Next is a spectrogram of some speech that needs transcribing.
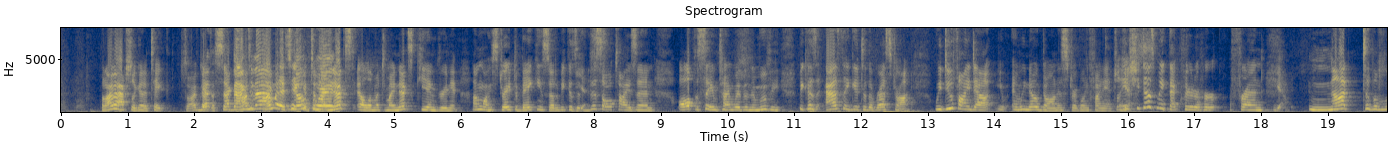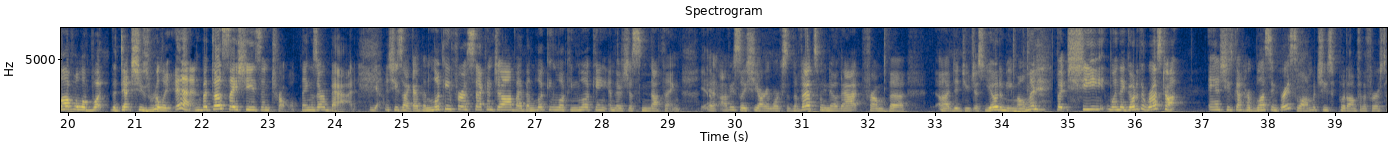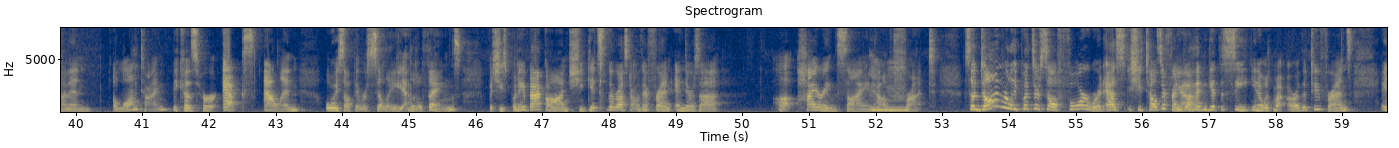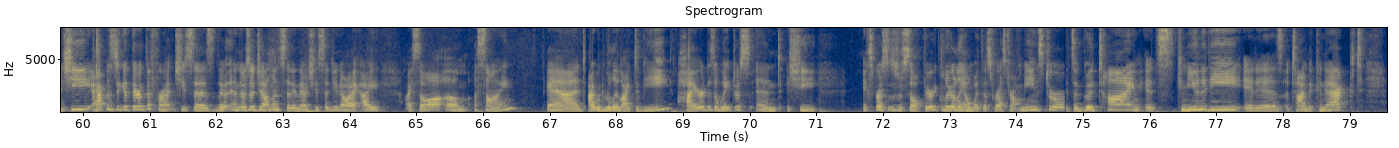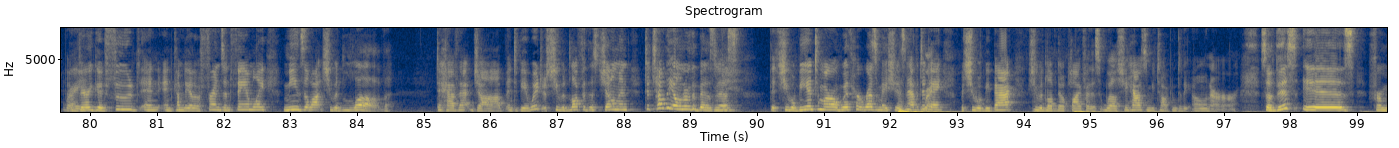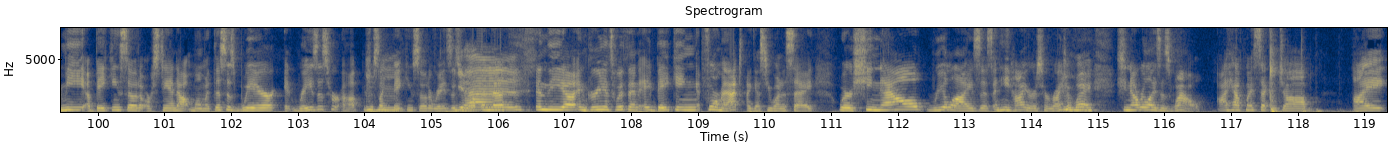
But I'm actually going to take, so I've got Yep, the second, back I'm, to back. I'm going to take Go it to my it. next element, to my next key ingredient. I'm going straight to baking soda because Yes. this all ties in all at the same time within the movie. Because as they get to the restaurant, we do find out, and we know Dawn is struggling financially. Yes. And she does make that clear to her friend Yeah. Not to the level of what the debt she's really in, but does say she's in trouble. Things are bad. Yeah. And she's like, I've been looking for a second job. I've been looking, looking, looking, and there's just nothing. Yeah. Uh, obviously, she already works at the vets. We know that from the uh, did you just Yoda me moment. but she, when they go to the restaurant, and she's got her blessing bracelet on, which she's put on for the first time in a long time because her ex, Alan, always thought they were silly Yeah. little things. But she's putting it back on. She gets to the restaurant with her friend, and there's a, a hiring sign out front. So Dawn really puts herself forward as she tells her friend, "Go ahead and get the seat." You know, with my our other two friends, and she happens to get there at the front. She says, and there's a gentleman sitting there, and she said, "You know, I I, I saw um, a sign, and I would really like to be hired as a waitress." And she expresses herself very clearly Mm-hmm. on what this restaurant means to her. It's a good time, it's community, it is a time to connect. Right. Very good food and, and come together with friends and family means a lot. She would love to have that job and to be a waitress. She would love for this gentleman to tell the owner of the business that she will be in tomorrow with her resume. She doesn't have it today, Right. but she will be back. She would love to apply for this. Well, she has to be talking to the owner. So this is for me a baking soda or standout moment. This is where it raises her up, just like baking soda raises you up in the in the uh, ingredients within a baking format, I guess you want to say, where she now realizes, and he hires her right away. She now realizes, wow, I have my second job. I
